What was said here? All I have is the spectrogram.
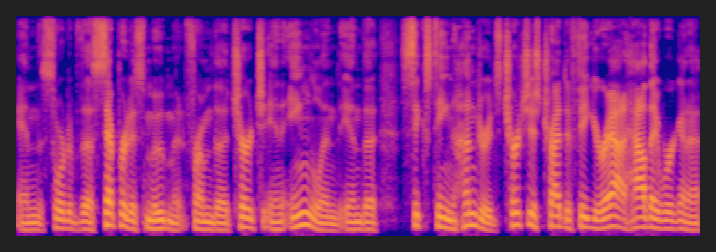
and sort of the separatist movement from the church in England in the 1600s, churches tried to figure out how they were going to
